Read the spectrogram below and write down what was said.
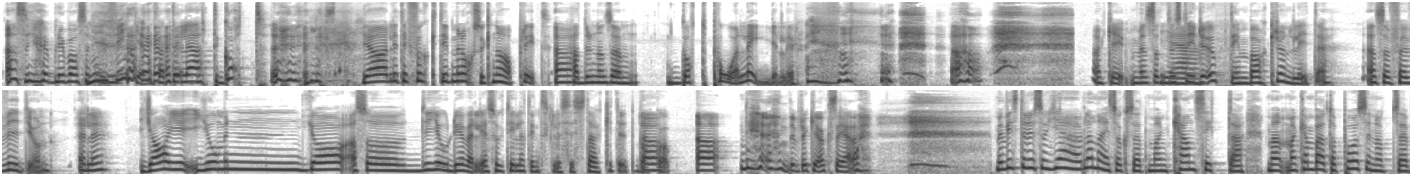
Alltså jag blir bara så nyfiken för att det lät gott. Ja, lite fuktigt men också knaprigt. Ja. Hade du någon sån gott pålägg eller? Ja. Okej, men så att du Ja. styrde upp din bakgrund lite? Alltså för videon, eller? Ja, jo men ja, alltså det gjorde jag väl. Jag såg till att det inte skulle se stökigt ut bakom. Ja, det, det brukar jag också göra. Men visst är det så jävla nice också att man kan sitta, man, man kan bara ta på sig något så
